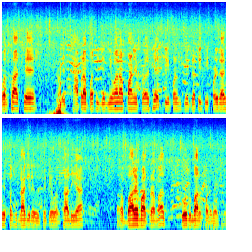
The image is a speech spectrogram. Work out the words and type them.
વરસાદ છે, એ છાપરા પછી જે નીવાના પાણી પડે છે, તે પણ જે ગતિથી પડી રહ્યા છે પછી લાગી રહ્યું છે કે વરસાદ અહીંયા ભારે માત્રામાં ધોધમાર પડેલો છે.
